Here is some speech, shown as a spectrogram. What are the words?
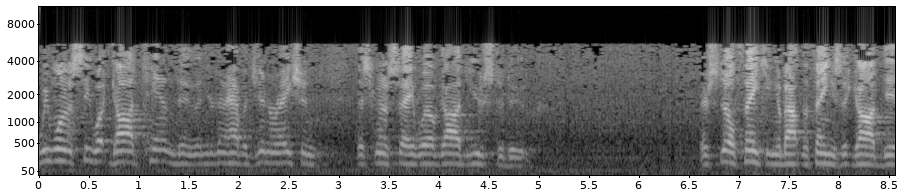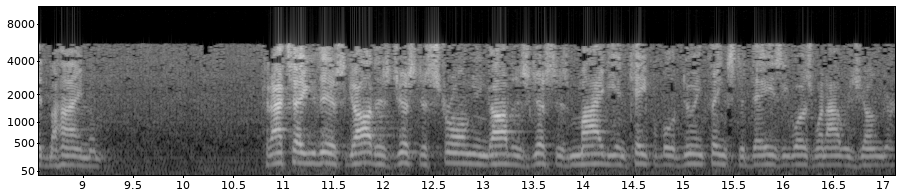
we want to see what God can do. And you're going to have a generation that's going to say, Well, God used to do. They're still thinking about the things that God did behind them. Can I tell you this? God is just as strong and God is just as mighty and capable of doing things today as He was when I was younger.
